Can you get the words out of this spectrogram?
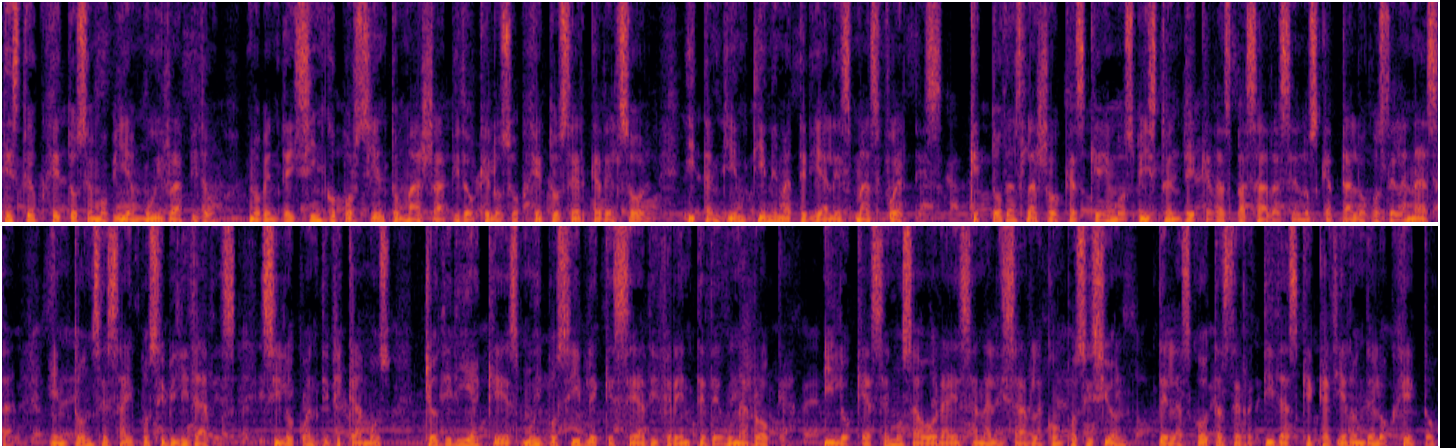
este objeto se movía muy rápido, 95% más rápido que los objetos cerca del Sol, y también tiene materiales más fuertes que todas las rocas que hemos visto en décadas pasadas en los catálogos de la NASA, entonces hay posibilidades. Si lo cuantificamos, yo diría que es muy posible que sea diferente de una roca, y lo que hacemos ahora es analizar la composición de las gotas derretidas que cayeron del objeto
